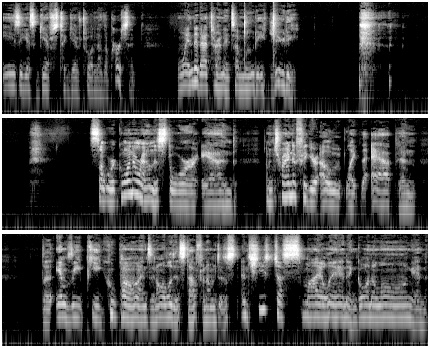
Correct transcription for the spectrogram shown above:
easiest gifts to give to another person. When did I turn into Moody Judy? so we're going around the store and I'm trying to figure out like the app and the MVP coupons and all of this stuff, and I'm just, and she's just smiling and going along and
